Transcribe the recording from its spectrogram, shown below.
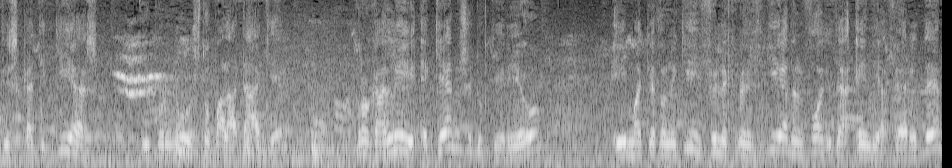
της κατοικίας του Υπουργού στο Παλατάκι προκαλεί εκένωση του κτηρίου η μακεδονική φιλεκπαιδευτική αδελφότητα ενδιαφέρεται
